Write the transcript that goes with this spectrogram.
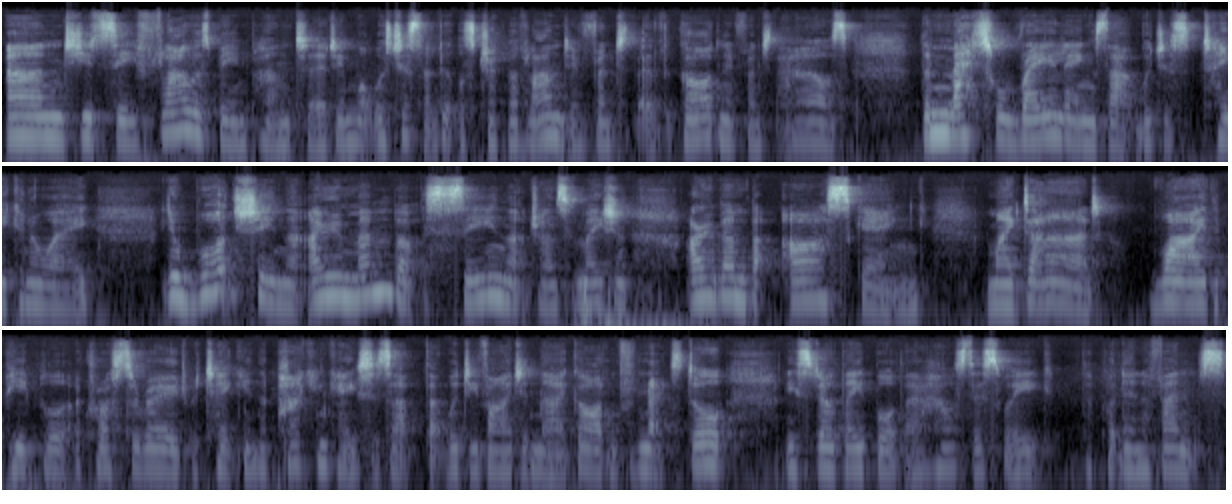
And you'd see flowers being planted in what was just a little strip of land in front of the, the garden in front of the house, the metal railings that were just taken away. You know, watching that, I remember seeing that transformation. I remember asking my dad, why the people across the road were taking the packing cases up that were dividing their garden from next door. He said, oh, they bought their house this week. They're putting in a fence.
